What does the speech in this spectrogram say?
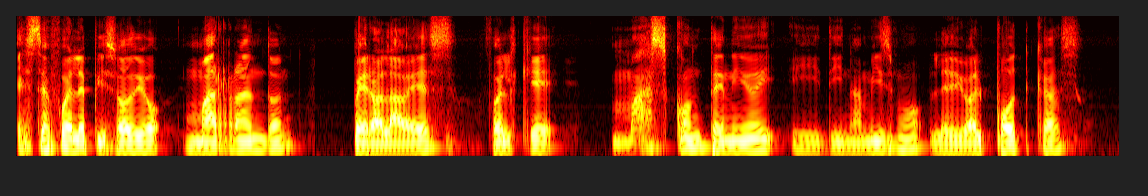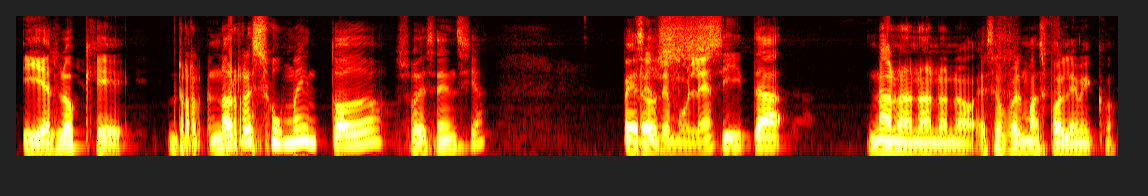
este fue el episodio más random, pero a la vez fue el que más contenido y, dinamismo le dio al podcast. Y es lo que no resume en todo su esencia, pero cita... No, no, no, no, no, ese fue el más polémico.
